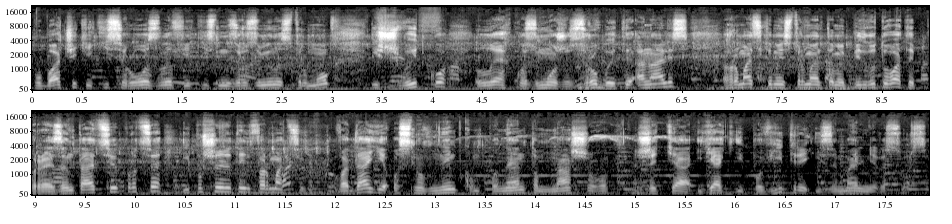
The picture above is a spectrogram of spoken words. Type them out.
побачить якийсь розлив, якийсь незрозумілий струмок, і швидко, легко зможе зробити аналіз громадськими інструментами, підготувати презентацію про це і поширити інформацію. Вода є основним компонентом нашого життя, як і повітря, і земля. Земельні ресурси.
